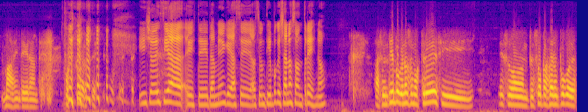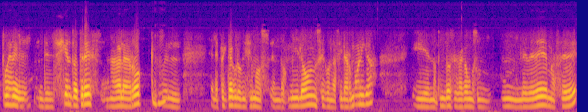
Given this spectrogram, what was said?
más de integrantes, por suerte. y yo decía este también que hace hace un tiempo que ya no son tres, ¿no? Hace un tiempo que no somos tres y eso empezó a pasar un poco después del, del 103, una gala de rock, que uh -huh. fue el, el, espectáculo que hicimos en 2011 con la Filarmónica, y en 2012 sacamos un, un DVD más CD,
